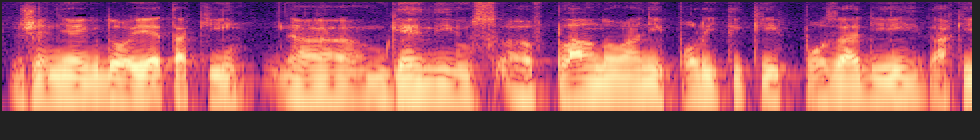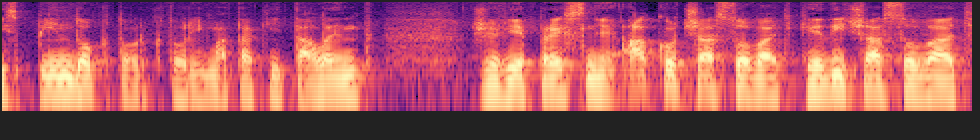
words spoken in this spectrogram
že niekto je taký uh, genius v plánovaní politiky v pozadí, taký spin doktor, ktorý má taký talent, že vie presne, ako časovať, kedy časovať,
